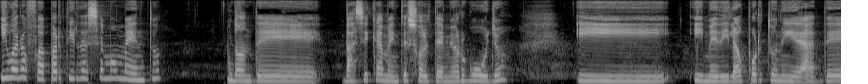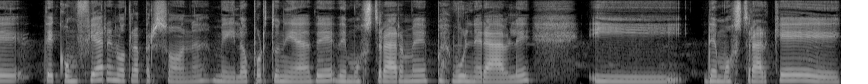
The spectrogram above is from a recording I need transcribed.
Y bueno, fue a partir de ese momento donde básicamente solté mi orgullo y, me di la oportunidad de, confiar en otra persona, me di la oportunidad de, mostrarme pues vulnerable y demostrar que,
